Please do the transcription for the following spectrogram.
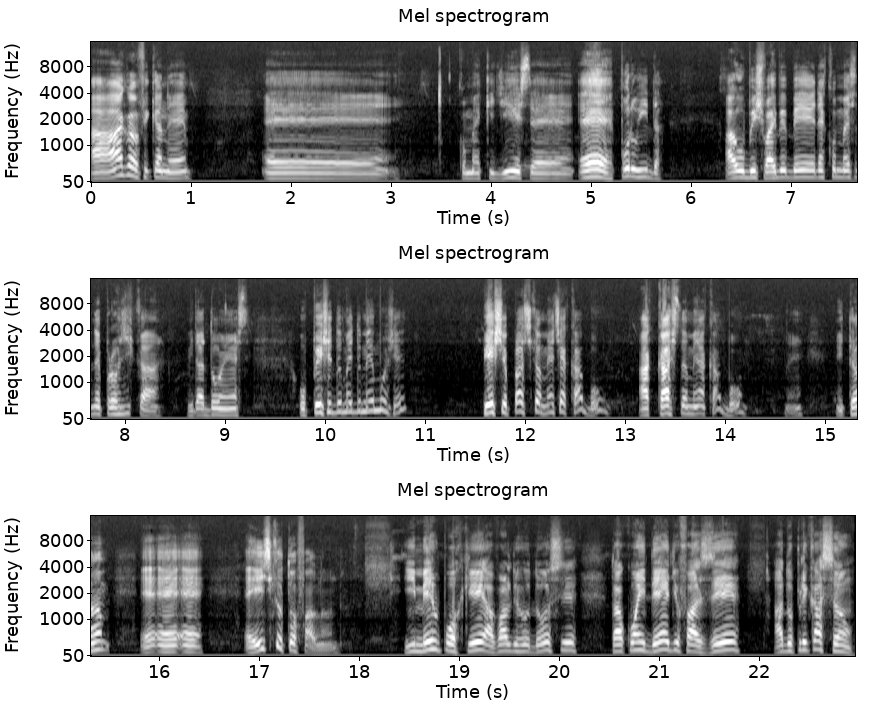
a água fica, né, é, como é que diz, é, é poluída. Aí o bicho vai beber, né, começa a né, prejudicar, vira doença. O peixe é do, do mesmo jeito. Peixe praticamente acabou. A caixa também acabou. Né? Então, é, é, é, é isso que eu estou falando. E mesmo porque a Vale do Rio Doce está com a ideia de fazer a duplicação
